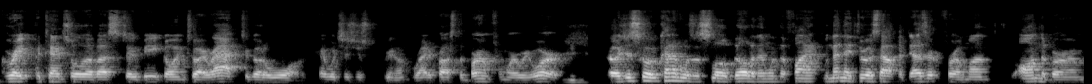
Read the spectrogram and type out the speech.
great potential of us to be going to Iraq to go to war, which is just you know right across the berm from where we were. Mm-hmm. So it just so kind of was a slow build, and then when the fine, when then they threw us out in the desert for a month on the berm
